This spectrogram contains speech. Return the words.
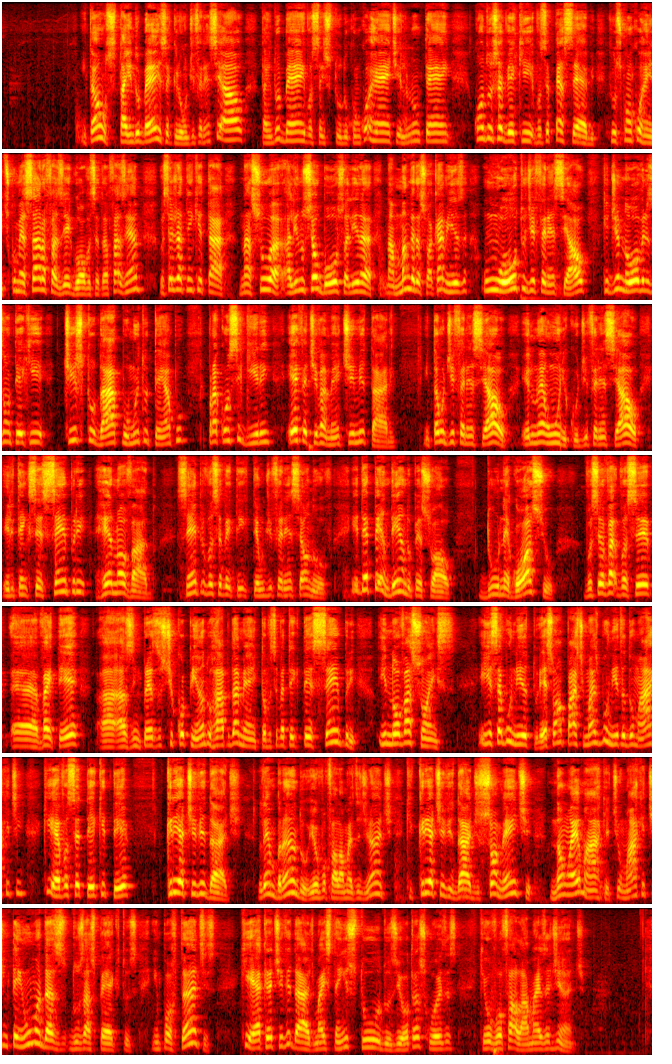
Então, está indo bem, você criou um diferencial, está indo bem, você estuda o concorrente, ele não tem. Quando você vê que você percebe que os concorrentes começaram a fazer igual você está fazendo, você já tem que estar tá na sua, ali no seu bolso, ali na, na manga da sua camisa, um outro diferencial que, de novo, eles vão ter que te estudar por muito tempo para conseguirem efetivamente te imitarem. Então o diferencial, ele não é único, o diferencial ele tem que ser sempre renovado. Sempre você vai ter que ter um diferencial novo. E dependendo, pessoal, do negócio, você vai, você, é, vai ter a, as empresas te copiando rapidamente. Então você vai ter que ter sempre inovações. E isso é bonito. Essa é uma parte mais bonita do marketing, que é você ter que ter criatividade. Lembrando, e eu vou falar mais adiante, que criatividade somente não é marketing. O marketing tem das, dos aspectos importantes, que é a criatividade, mas tem estudos e outras coisas que eu vou falar mais adiante.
